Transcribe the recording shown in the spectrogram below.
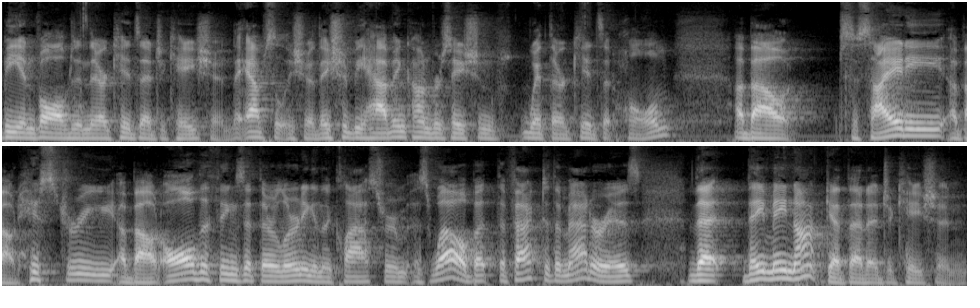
be involved in their kids' education. They absolutely should. They should be having conversations with their kids at home about society, about history, about all the things that they're learning in the classroom as well. But the fact of the matter is that they may not get that education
